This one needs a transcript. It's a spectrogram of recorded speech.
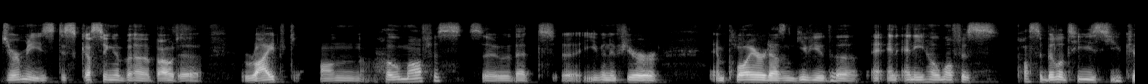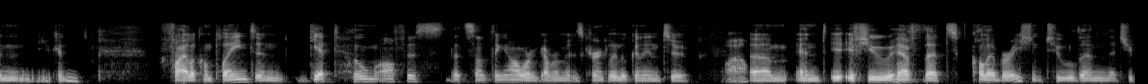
Germany is discussing about, about a right on home office, so that uh, even if your employer doesn't give you the any home office possibilities, you can you can file a complaint and get home office. That's something our government is currently looking into. Wow. Um, and if you have that collaboration tool, then that you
